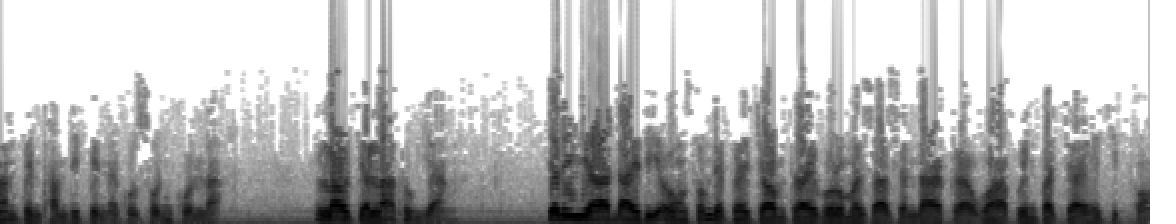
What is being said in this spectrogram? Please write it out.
นั้นเป็นธรรมที่เป็นอกุศลคนละ เราจะละทุกอย่าง จริยาใดที่องค์สมเด็จพระจอมไตรบรมศาสดากล่าวว่าเป็นปัจจัยให้จิตผ่อง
